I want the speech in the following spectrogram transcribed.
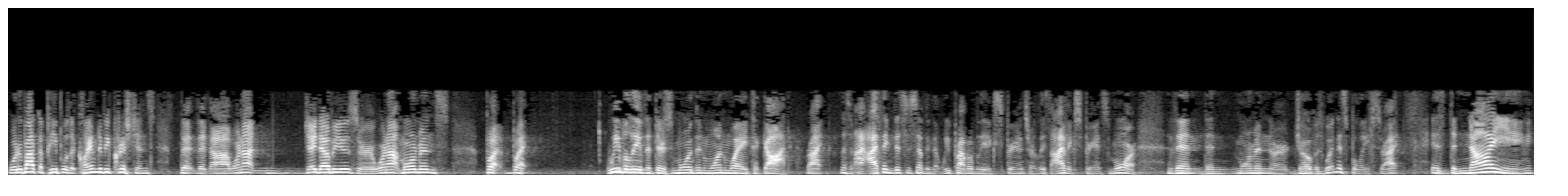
What about the people that claim to be Christians, that, that uh, we're not JWs or we're not Mormons, but, but we believe that there's more than one way to God, right? Listen, I, I think this is something that we probably experience, or at least I've experienced more than, than Mormon or Jehovah's Witness beliefs, right? Is denying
